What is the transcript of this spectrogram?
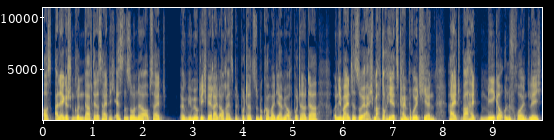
aus allergischen Gründen darf der das halt nicht essen, so, ne, ob es halt irgendwie möglich wäre, halt auch eins mit Butter zu bekommen, weil die haben ja auch Butter da. Und die meinte so, ja, ich mach doch hier jetzt kein Brötchen. Halt, war halt mega unfreundlich.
